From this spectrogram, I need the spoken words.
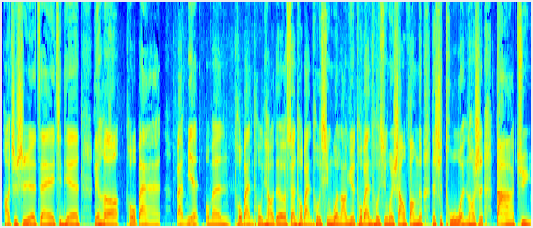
好，这是在今天联合头版。版面，我们头版头条的算头版头新闻了，因为头版头新闻上方呢，那是图文，然后是大巨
